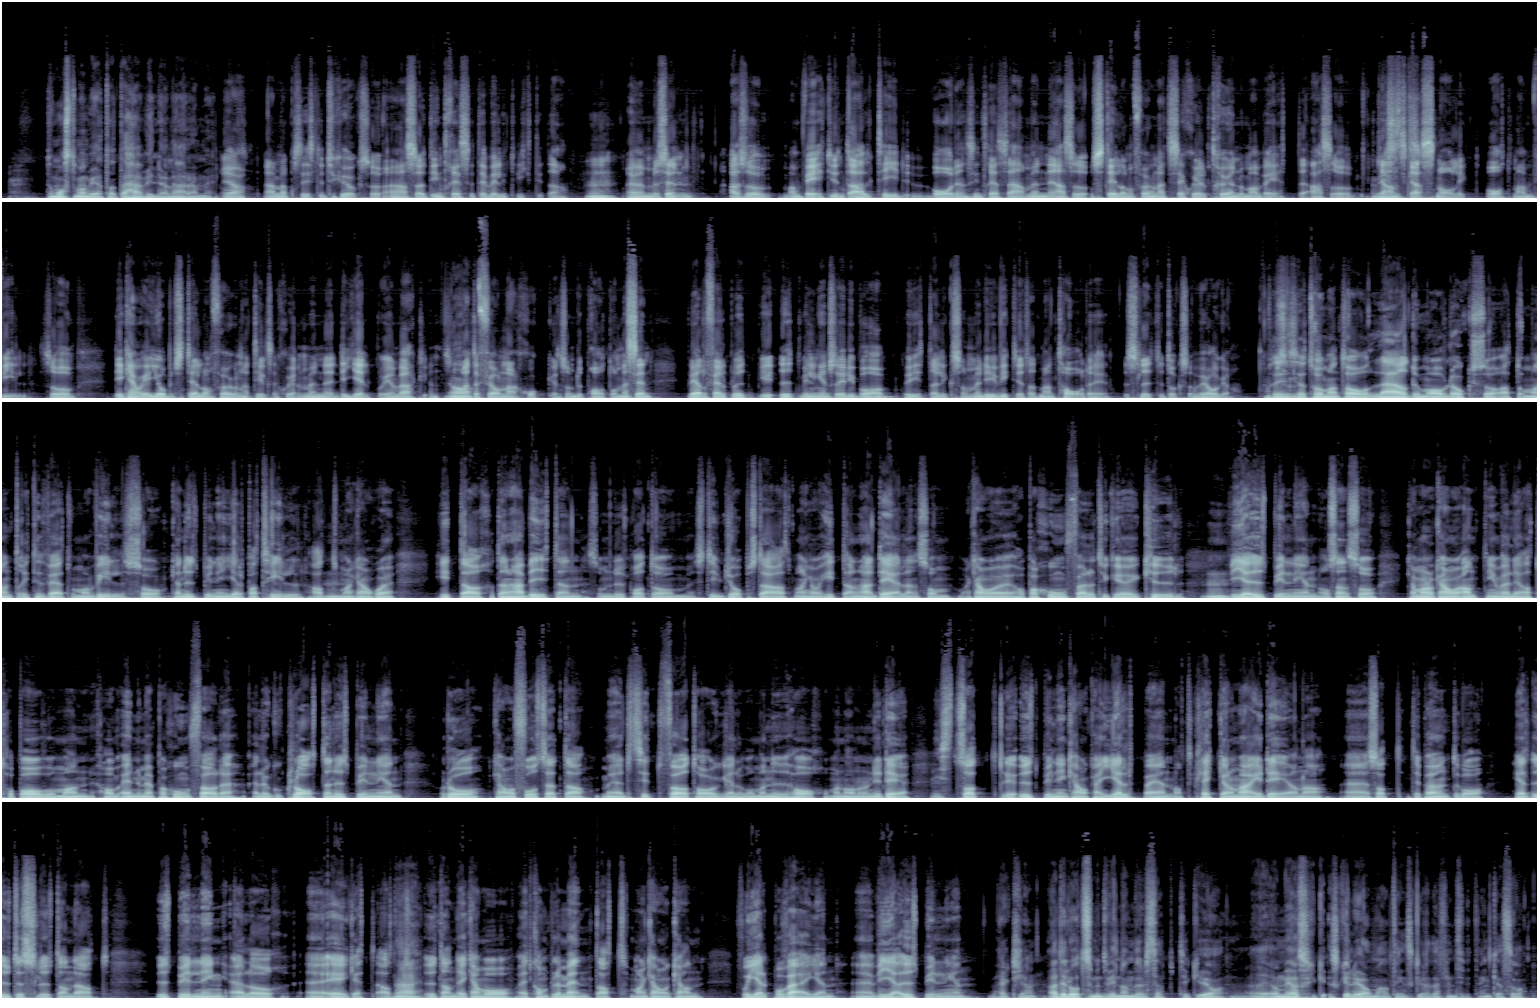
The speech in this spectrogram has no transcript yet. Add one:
då måste man veta att det här vill jag lära mig. Ja, ja men precis det tycker jag också. Alltså att intresset är väldigt viktigt där. Mm. Um, sen, alltså, man vet ju inte alltid vad ens intresse är men alltså, ställa de frågorna till sig själv tror jag ändå man vet alltså, ganska snarlikt vart man vill. Så det kanske är jobbigt att ställa de frågorna till sig själv men det hjälper ju en verkligen. Så ja. man inte får den här chocken som du pratar om. Men sen blir det fel på utbildningen så är det ju bara att byta liksom. Men det är viktigt att man tar det beslutet också och vågar. Precis, jag tror man tar lärdom av det också. Att om man inte riktigt vet vad man vill så kan utbildningen hjälpa till. Att mm. man kanske hittar den här biten som du pratar om Steve Jobs där. Att man kanske hittar den här delen som man kanske har passion för eller tycker är kul mm. via utbildningen. Och sen så kan man då kanske antingen välja att hoppa av om man har ännu mer passion för det eller gå klart den utbildningen och då kan man fortsätta med sitt företag eller vad man nu har om man har någon idé. Visst. Så att utbildningen kanske kan hjälpa en att kläcka de här idéerna eh, så att det behöver inte vara helt uteslutande att utbildning eller eh, eget, att, Nej. utan det kan vara ett komplement att man kanske kan få hjälp på vägen eh, via utbildningen. Verkligen. Ja, det låter som ett vinnande recept tycker jag. Eh, Om jag sk- skulle göra om allting skulle jag definitivt tänka så.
